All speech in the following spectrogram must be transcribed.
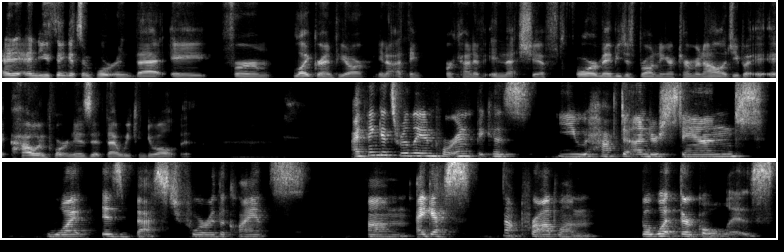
And and you think it's important that a firm like Grand PR, you know, I think we're kind of in that shift, or maybe just broadening our terminology. But it, how important is it that we can do all of it? I think it's really important because you have to understand what is best for the client's, um, I guess, not problem, but what their goal is.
